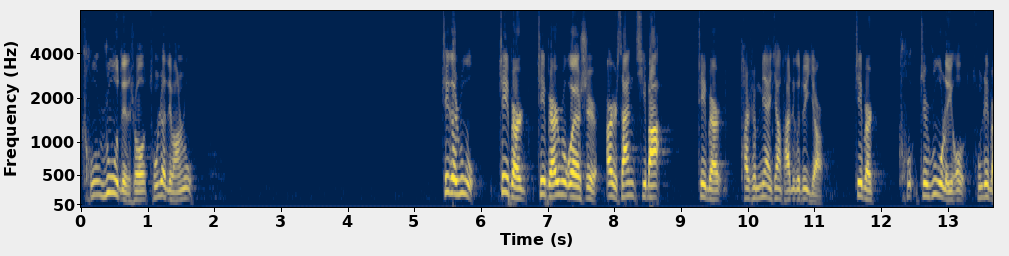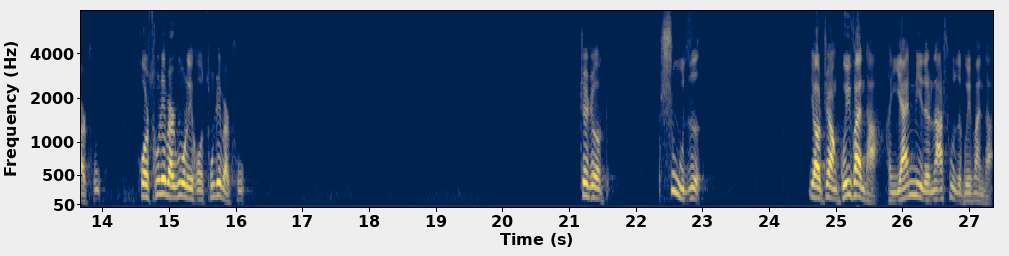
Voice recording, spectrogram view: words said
出入的的时候，从这地方入，这个入这边这边如果要是二三七八，这边它是面向它这个对角，这边。出这入了以后，从这边出，或者从这边入了以后，从这边出。这这个数字要这样规范它，很严密的拿数字规范它，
